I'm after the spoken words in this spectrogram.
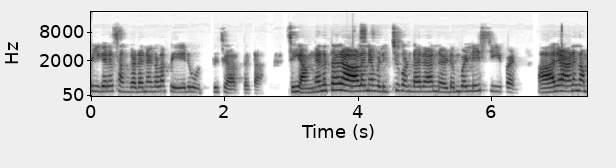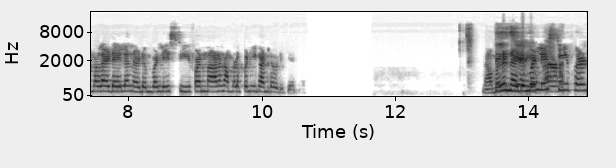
ഭീകര സംഘടനകളെ പേര് ഒത്തുചേർത്തിട്ടാ. സി അങ്ങനത്തെ ഒരാളിനെ വിളിച്ചു കൊണ്ടുവരാൻ നെടുമ്പള്ളി സ്റ്റീഫൻ. ആരാണ് നമ്മളെ ഇടയിലെ നെടുമ്പള്ളി സ്റ്റീഫൻ എന്നാണ് നമ്മളിപ്പോ നീ കണ്ടുപിടിക്കുന്നത് നമ്മൾ നെടുമ്പള്ളി സ്റ്റീഫൻ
